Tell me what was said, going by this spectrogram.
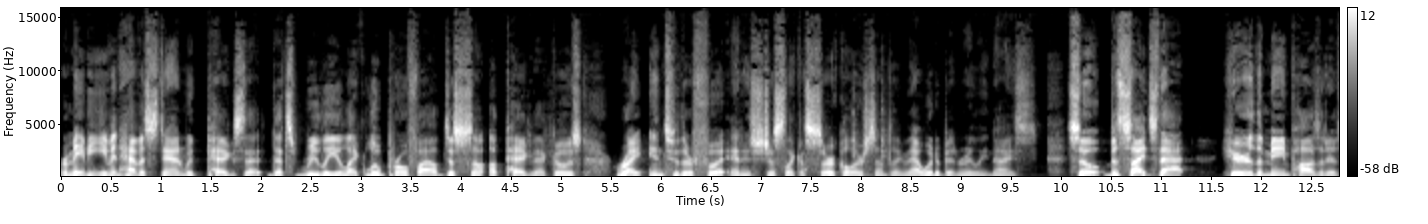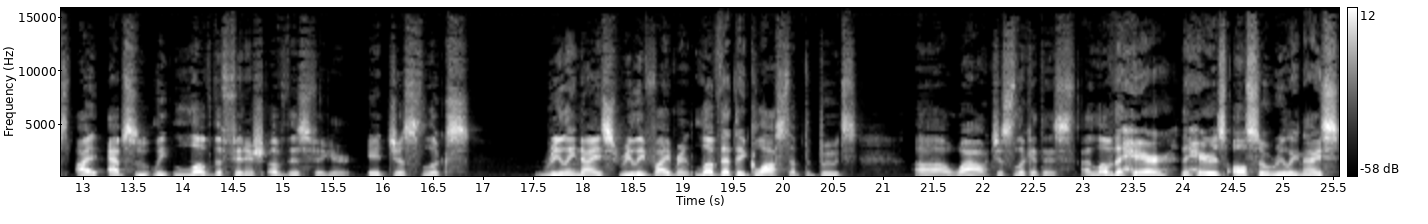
or maybe even have a stand with pegs that that's really like low profile, just a, a peg that goes right into their foot and it's just like a circle or something. That would have been really nice. So besides that, here are the main positives. I absolutely love the finish of this figure. It just looks really nice, really vibrant. Love that they glossed up the boots. Uh, wow, just look at this. I love the hair. The hair is also really nice.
